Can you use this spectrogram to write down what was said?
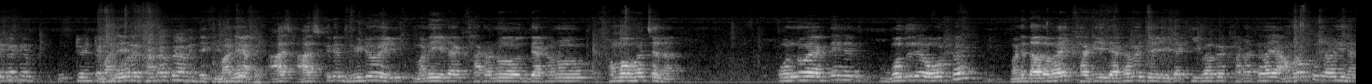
এটাকে মানে- খাটাতে আমি দেখি। মানে আজ আজকের ভিডিওই মানে এটা খাটানো দেখানো সম্ভব হচ্ছে না। অন্য একদিন বন্ধুদের অবশ্যই মানে দাদাভাই খাটিয়ে দেখাবে যে এটা কীভাবে খাটাতে হয় আমরাও তো জানি না।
